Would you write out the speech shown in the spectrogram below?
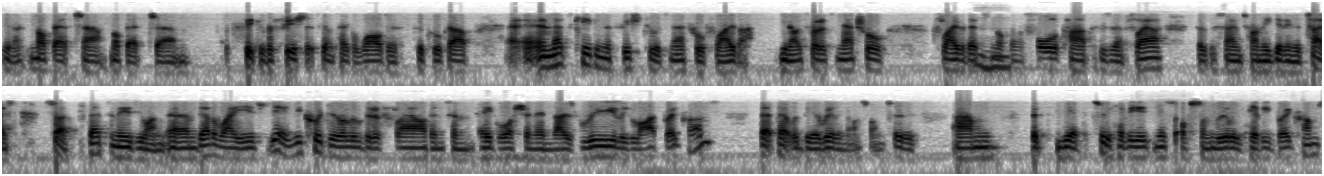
you know, not that uh, not that um, thick of a fish. It's going to take a while to, to cook up, and that's keeping the fish to its natural flavour. You know, it's got its natural flavour that's mm-hmm. not going to fall apart because of that flour, but at the same time you're getting the taste. So that's an easy one. Um, the other way is, yeah, you could do a little bit of flour, then some egg wash, and then those really light breadcrumbs. That that would be a really nice one too. Um, but yeah, the too heaviness of some really heavy breadcrumbs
